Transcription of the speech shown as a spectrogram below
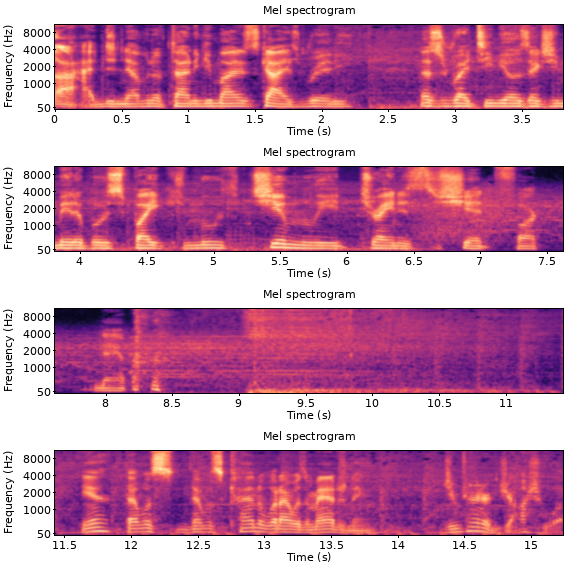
Ah, I didn't have enough time to get my disguise ready. That's right, Team Yell is actually made up of Spike, Smooth, Chimley, trainers, shit, fuck, damn. yeah, that was that was kind of what I was imagining. Gym Trainer Joshua.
